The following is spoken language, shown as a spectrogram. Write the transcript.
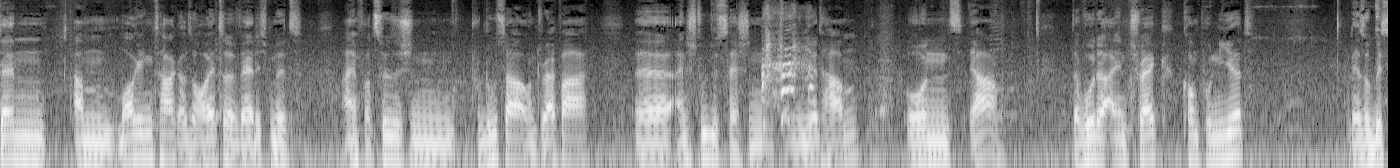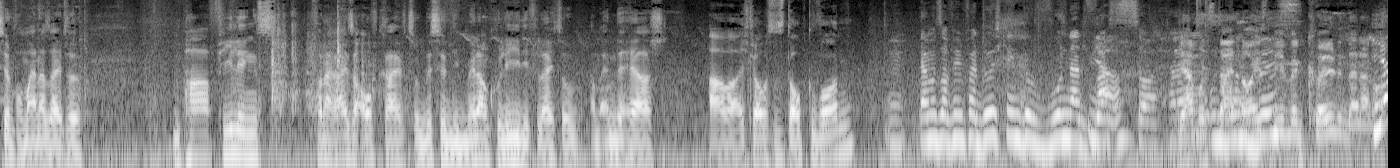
Denn am morgigen Tag, also heute, werde ich mit einem französischen Producer und Rapper äh, eine Studio-Session terminiert haben. Und ja, da wurde ein Track komponiert, der so ein bisschen von meiner Seite ein paar Feelings von der Reise aufgreift, so ein bisschen die Melancholie, die vielleicht so am Ende herrscht. Aber ich glaube, es ist dope geworden. Wir haben uns auf jeden Fall durchgehend gewundert, was Ja. zur Hölle. Wir haben uns dein neues Leben in Köln in deiner neuen Ja,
